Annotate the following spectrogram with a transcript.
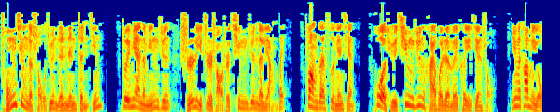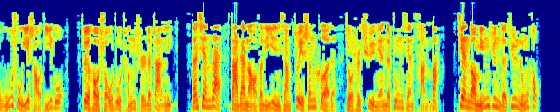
重庆的守军人人震惊。对面的明军实力至少是清军的两倍，放在四年前，或许清军还会认为可以坚守，因为他们有无数以少敌多，最后守住城池的战力。但现在大家脑子里印象最深刻的就是去年的中线惨败。见到明军的军容后，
